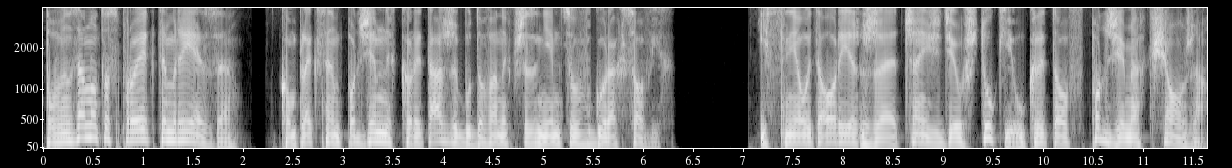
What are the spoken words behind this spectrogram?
Powiązano to z projektem Rieze, kompleksem podziemnych korytarzy budowanych przez Niemców w Górach Sowich. Istniały teorie, że część dzieł sztuki ukryto w podziemiach książa.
